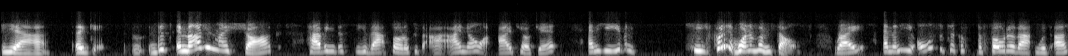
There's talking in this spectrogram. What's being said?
Yeah, like just imagine my shock having to see that photo because I, I know I took it, and he even he put it one of himself, right? And then he also took a, the photo that was us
